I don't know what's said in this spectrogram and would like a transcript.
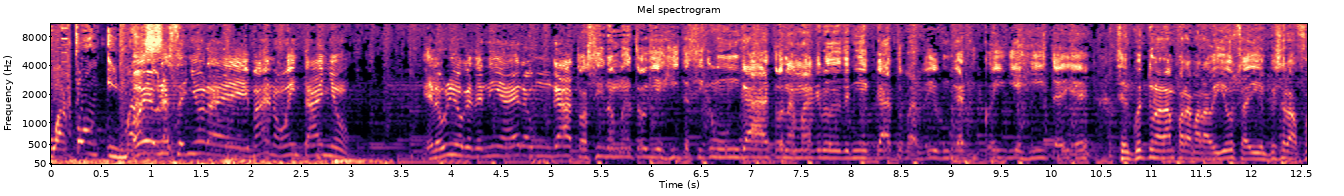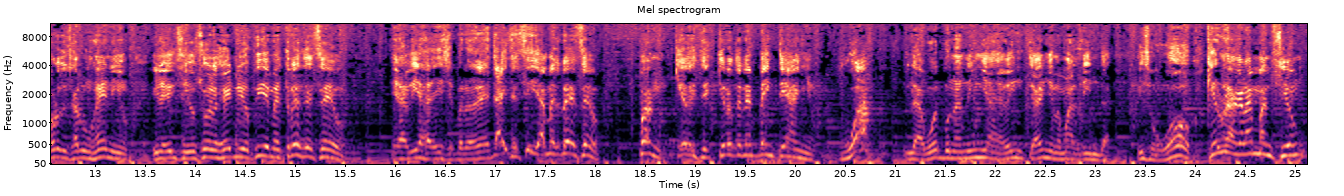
cuatón y más. Oye, una señora de más de 90 años, que lo único que tenía era un gato así, nomás todo viejita, así como un gato, nada más que lo tenía el gato para arriba, un gatico ahí viejita. y, eh, se encuentra una lámpara maravillosa y empieza la foto y sale un genio y le dice, yo soy el genio, pídeme tres deseos. Y la vieja dice, pero dice, sí, dame tres deseos. Pan, quiero, dice, quiero tener 20 años. ¡Guau! Y la vuelve una niña de 20 años, lo más linda. Y dice, wow, quiero una gran mansión.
